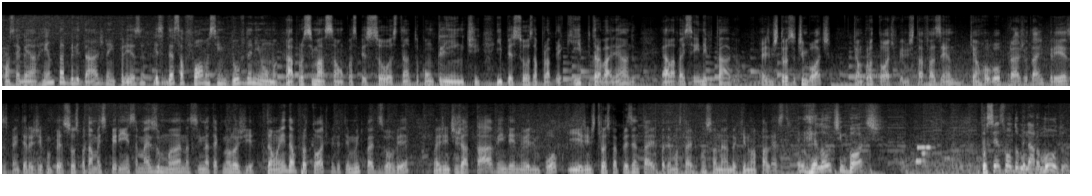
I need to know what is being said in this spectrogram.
consegue ganhar rentabilidade na empresa e dessa forma, sem dúvida nenhuma, a aproximação com as pessoas, tanto com o cliente e pessoas da própria equipe trabalhando, ela vai ser inevitável. A gente trouxe o Teambot, que é um protótipo que a gente está fazendo, que é um robô para ajudar empresas, para interagir com pessoas, para dar uma experiência mais humana assim na tecnologia. Então ainda é um protótipo, ainda tem muito para desenvolver, mas a gente já está vendendo ele um pouco e a gente trouxe para apresentar ele, para demonstrar ele funcionando aqui numa palestra. Hello Teambot, vocês vão dominar o mundo?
